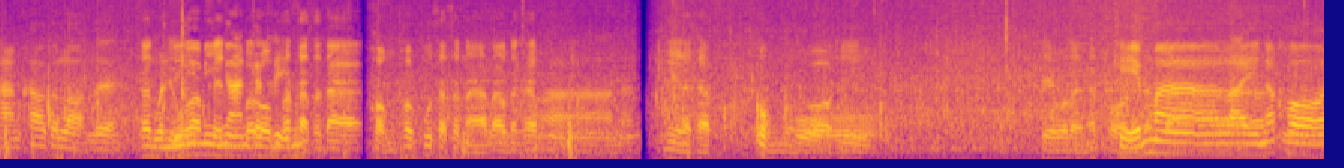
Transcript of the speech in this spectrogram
ทางเข้าตลอดเลยท่านวันถือนี้ว่ามีเป็นงานบกรระมถิ่พนระศาสดาของพระพุทธศาสนาเรานะครับอ่านะนี่นะครับโอ้โหหลวงพ่อที่เทวอะไรนครเขมาลัยนคร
